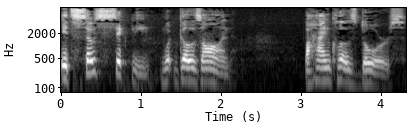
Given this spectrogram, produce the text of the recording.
It's so sickening what goes on behind closed doors.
